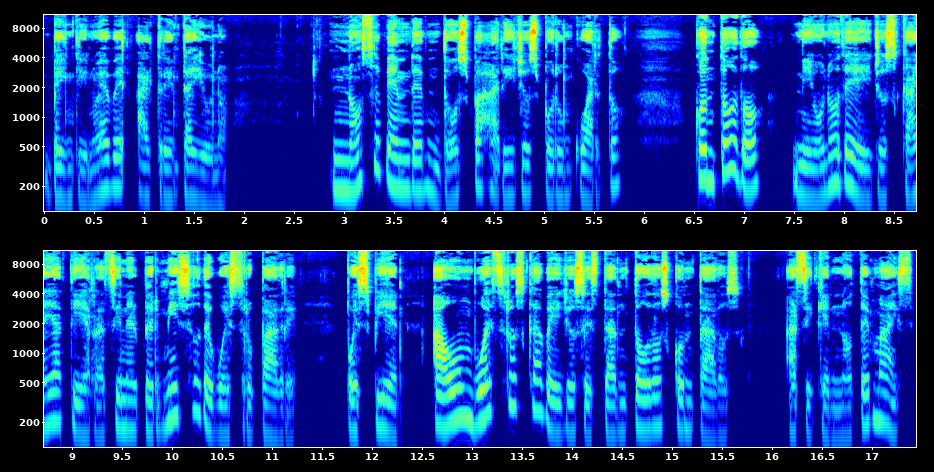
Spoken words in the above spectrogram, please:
29 al 31. ¿No se venden dos pajarillos por un cuarto? Con todo, ni uno de ellos cae a tierra sin el permiso de vuestro Padre. Pues bien, aún vuestros cabellos están todos contados. Así que no temáis,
